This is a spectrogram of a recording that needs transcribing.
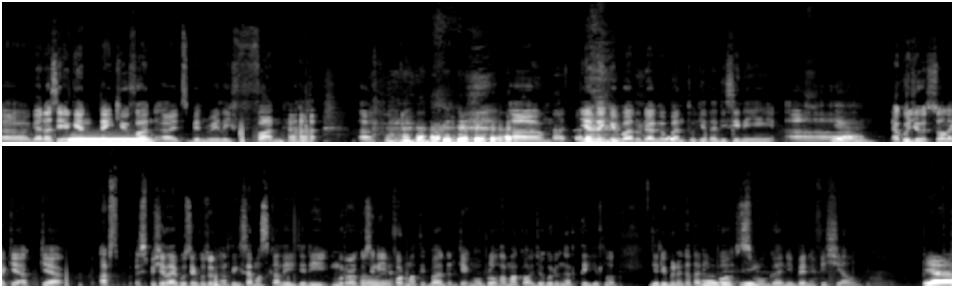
Uh, gak ada sih again thank you Van Uh, it's been really fun Uh, um, ya thank you banget udah ngebantu kita di sini um, Yeah. aku juga soalnya kayak kayak especially aku sih aku sudah ngerti sama sekali. Jadi menurut aku sini informatif banget dan kayak ngobrol sama kau aja aku udah ngerti gitu loh. Jadi benar kata Dipo Oke, iya. semoga ini beneficial. Ya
